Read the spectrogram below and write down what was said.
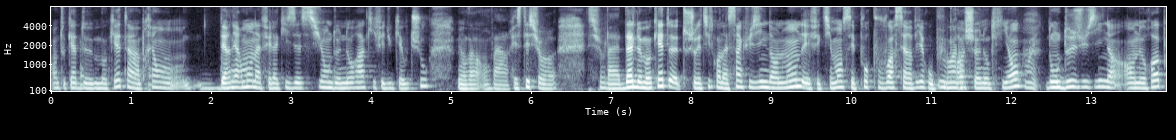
en tout cas de moquettes. Après, on, dernièrement, on a fait l'acquisition de Nora qui fait du caoutchouc, mais on va, on va rester sur, sur la dalle de moquette. Toujours est-il qu'on a cinq usines dans le monde et effectivement, c'est pour pouvoir servir au plus proche nos clients, dont deux usines en Europe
